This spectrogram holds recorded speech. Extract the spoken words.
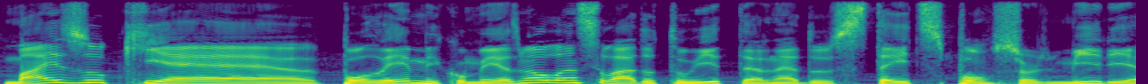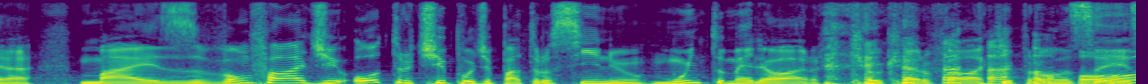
Mas o que é polêmico mesmo é o lance lá do Twitter, né, do State Sponsored Media. Mas vamos falar de outro tipo de patrocínio muito melhor que eu quero falar aqui para vocês,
